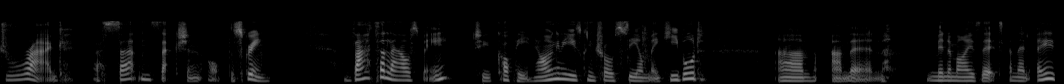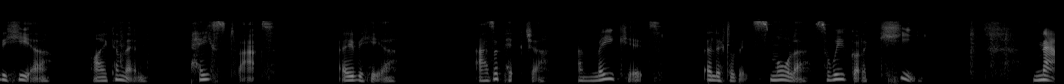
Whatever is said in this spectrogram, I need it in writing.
drag a certain section of the screen. That allows me to copy. Now I'm going to use Control C on my keyboard um, and then minimize it. And then over here, I can then paste that over here as a picture and make it a little bit smaller. So we've got a key now,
